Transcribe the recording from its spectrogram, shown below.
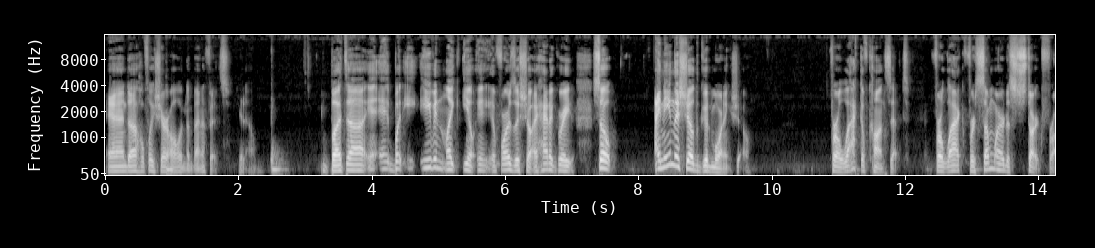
and uh, hopefully share all in the benefits, you know. But uh, it, but even like you know, as far as this show, I had a great. So I named this show the Good Morning Show for a lack of concept, for lack for somewhere to start from.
